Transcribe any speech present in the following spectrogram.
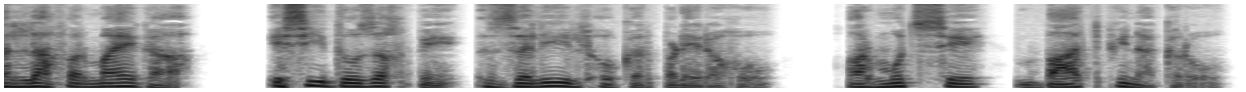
اللہ فرمائے گا، اسی دوزخ میں ذلیل ہو کر پڑے رہو اور مجھ سے بات بھی نہ کرو۔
